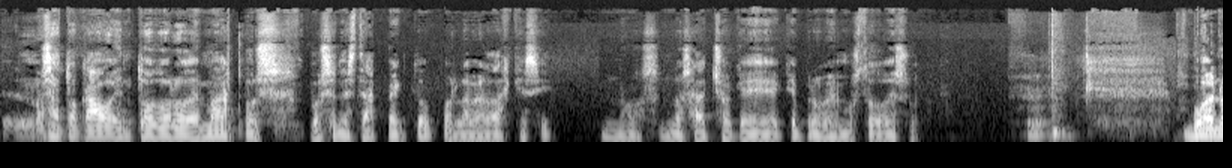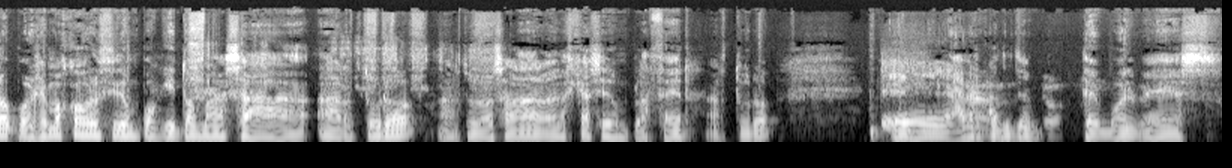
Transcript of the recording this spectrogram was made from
nos ha tocado en todo lo demás, pues, pues en este aspecto, pues la verdad es que sí. Nos, nos ha hecho que, que probemos todo eso. Bueno, pues hemos conocido un poquito más a, Arturo, Arturo Sala, la verdad es que ha sido un placer, Arturo. Eh, a ver cuándo te, te vuelves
